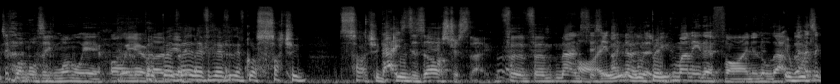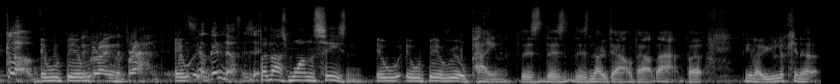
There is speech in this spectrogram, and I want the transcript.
just one more season, one more year, one more year? But, but they've, they've, they've got such a such a That good. is disastrous though for, for Man Oh, City. it- I know that be- big money they're fine and all that, but would- as a club, it would be a- growing the brand. it it's not good enough, is it? But that's one season. It, w- it would be a real pain. There's, there's, there's no doubt about that. But you know, you're looking at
